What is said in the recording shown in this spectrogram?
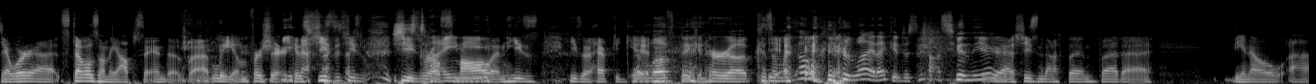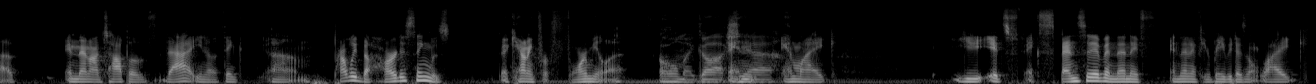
Yeah, we're uh, Stella's on the opposite end of uh, Liam for sure because Yeah. she's she's she's, She's real small and he's he's a hefty kid. I love picking her up because I'm like, oh, you're light. I could just toss you in the air. Yeah, she's nothing. But uh, you know, uh, and then on top of that, you know, I think um, probably the hardest thing was accounting for formula Oh my gosh. and yeah. and like you, it's expensive, and then if and then if your baby doesn't like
